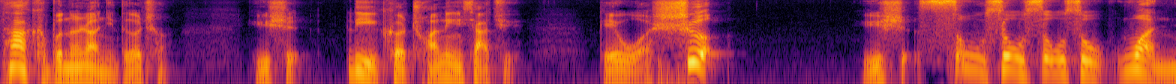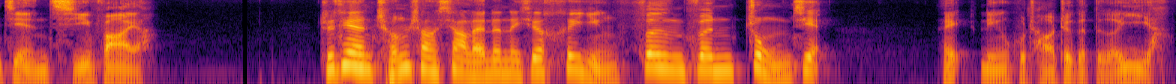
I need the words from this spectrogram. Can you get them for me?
那可不能让你得逞。于是立刻传令下去，给我射。于是嗖嗖嗖嗖，万箭齐发呀！只见城上下来的那些黑影纷纷中箭，哎，令狐潮这个得意呀。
